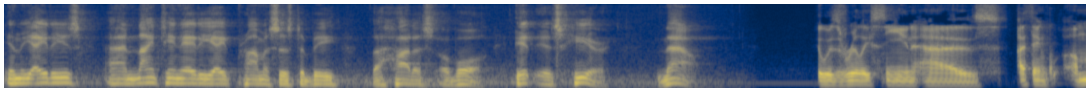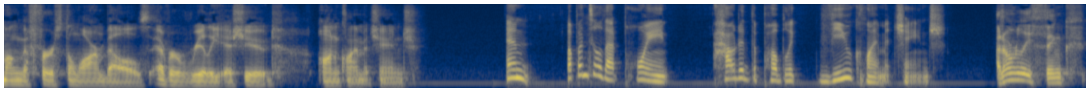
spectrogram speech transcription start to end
in the 80s, and 1988 promises to be the hottest of all. It is here now. It was really seen as, I think, among the first alarm bells ever really issued on climate change. And up until that point, how did the public view climate change? I don't really think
